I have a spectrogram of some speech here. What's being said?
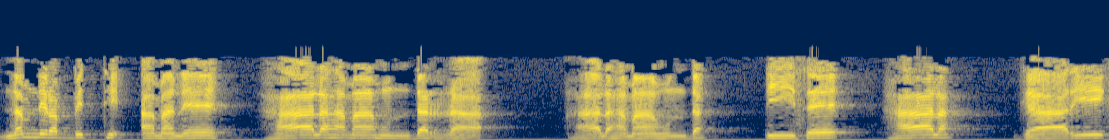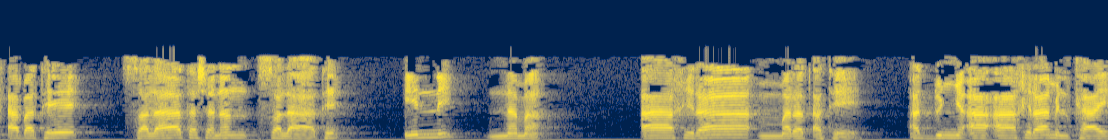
namni rabbitti amanee haala hamaa hundarraa haala hamaa hunda dhiisee haala gaarii qabatee salaata shanan salaate inni nama aakhiraa maraxatee addunyaa aakhiraa milkaaye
